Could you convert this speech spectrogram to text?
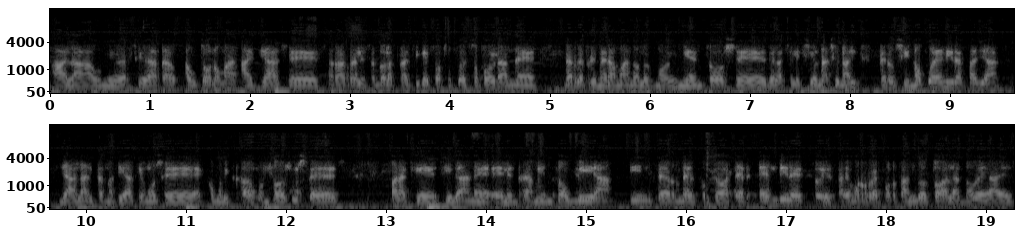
a la Universidad Au- Autónoma, allá se estará realizando la práctica y por supuesto podrán eh, ver de primera mano los movimientos eh, de la selección nacional, pero si no pueden ir hasta allá, ya la alternativa que hemos eh, comunicado con todos ustedes para que sigan eh, el entrenamiento vía internet, porque va a ser en directo y estaremos reportando todas las novedades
